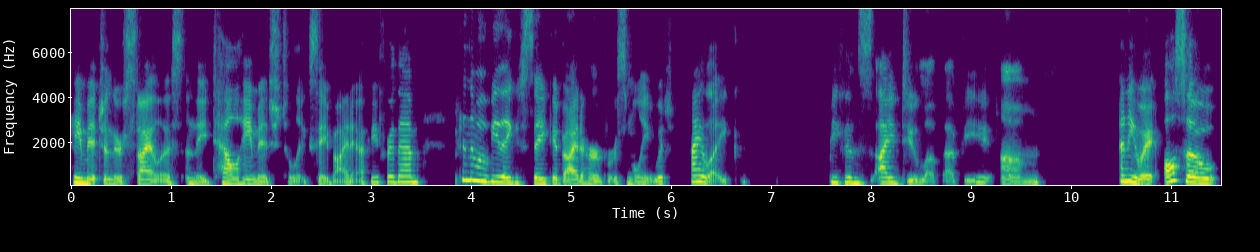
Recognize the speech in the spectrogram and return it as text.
Haymitch and their stylist, and they tell Haymitch to like say bye to Effie for them. But in the movie, they say goodbye to her personally, which I like because I do love Effie. Um, anyway, also,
